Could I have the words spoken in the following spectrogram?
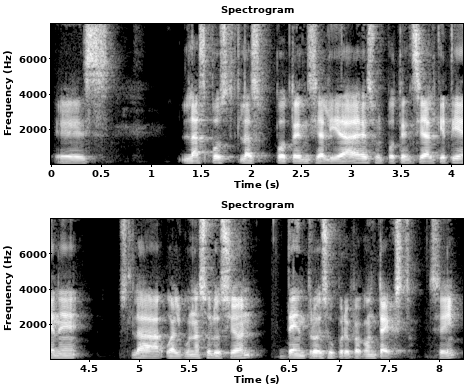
es las, las potencialidades o el potencial que tiene la, o alguna solución dentro de su propio contexto, ¿sí?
